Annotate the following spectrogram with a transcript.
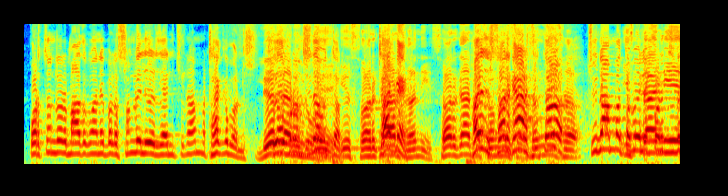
प्रचण्ड र माधव नेपाललाई सँगै लिएर जाने चुनावमा ठ्याक्कै भन्नुहोस्। सरकार। छ तर। चुनावमा तपाईँले।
